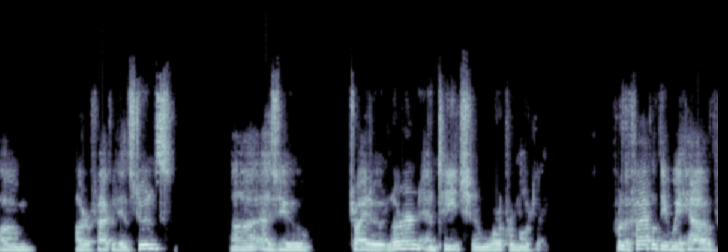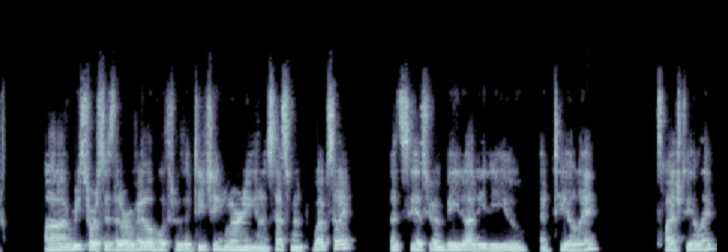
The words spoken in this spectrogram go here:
um, our faculty and students uh, as you try to learn and teach and work remotely. For the faculty, we have uh, resources that are available through the Teaching, Learning, and Assessment website. That's csumb.edu at TLA slash TLA.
